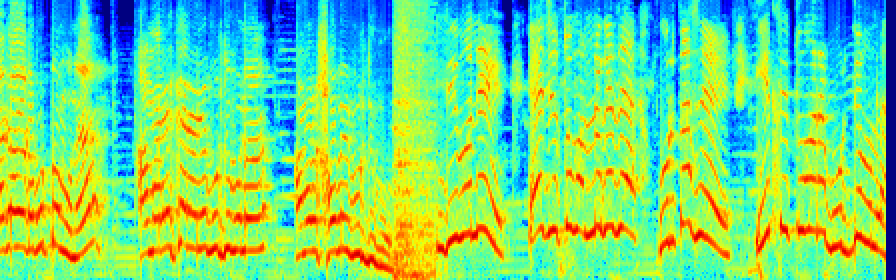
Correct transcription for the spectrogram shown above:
এগারোটা ভোট পাবো না? আমার কেরারে ভোট দিব না আমার সবাই ভোট দিব। দিবনি এই যে তোমার লগে যে ঘুরতাছে এতে তোমারে ভোট দেব না।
